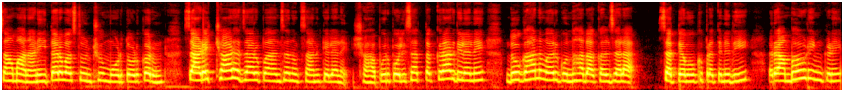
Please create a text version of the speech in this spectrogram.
सामान आणि इतर वस्तूंची मोडतोड करून साडेचार हजार रुपयांचं नुकसान केल्याने शहापूर पोलिसात तक्रार दिल्याने दोघांवर गुन्हा दाखल झाला. सत्यमुख प्रतिनिधी रामभाऊ ठिंकणे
